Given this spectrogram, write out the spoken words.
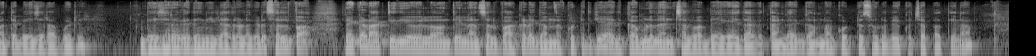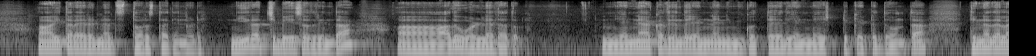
ಮತ್ತು ಬೇಜಾರಾಗಬೇಡ್ರಿ. ಬೇಜಾರಾಗೋದೇನಿಲ್ಲ ಅದರೊಳಗಡೆ. ಸ್ವಲ್ಪ ರೆಕಾರ್ಡ್ ಆಗ್ತಿದೆಯೋ ಇಲ್ಲೋ ಅಂತೇಳಿ ನಾನು ಸ್ವಲ್ಪ ಆ ಕಡೆ ಗಮನ ಕೊಟ್ಟಿದ್ದಕ್ಕೆ ಅದು ಕಬ್ಬಿಣದ ಸ್ವಲ್ಪ ಬೇಗ ಇದಾಗುತ್ತೆ. ಹಂಗಾಗಿ ಗಮನ ಕೊಟ್ಟು ಸುಡಬೇಕು ಚಪಾತಿನ. ಈ ಥರ ಎರಡನೇದು ತೋರಿಸ್ತಾ ಇದ್ದೀನಿ ನೋಡಿ. ನೀರು ಹಚ್ಚಿ ಬೇಯಿಸೋದ್ರಿಂದ ಅದು ಒಳ್ಳೆಯದದು ಎಣ್ಣೆ ಹಾಕೋದ್ರಿಂದ ಎಣ್ಣೆ ನಿಮಗೆ ಗೊತ್ತೇ ಇದೆ ಎಣ್ಣೆ ಎಷ್ಟು ಕೆಟ್ಟದ್ದು ಅಂತ. ತಿನ್ನೋದೆಲ್ಲ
